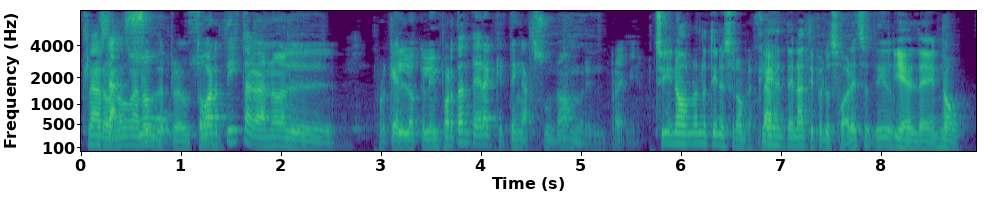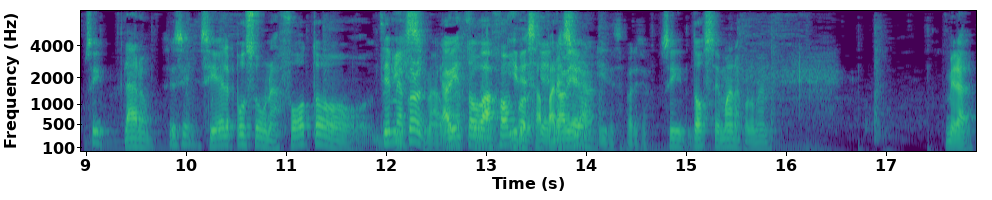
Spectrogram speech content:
Claro, O sea, no ganó el su- del productor. Su artista ganó el. Porque lo que lo importante era que tenga su nombre el premio. Sí, no, no, no tiene su nombre. Claro. Es el de Nati Peluso. Por eso te digo. Y el de Snow. Sí, Claro. sí, sí. Si él puso una foto. Sí, me acuerdo que había estado bajón y desapareció. no había... Y desapareció. Sí, dos semanas por lo menos. Mira,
